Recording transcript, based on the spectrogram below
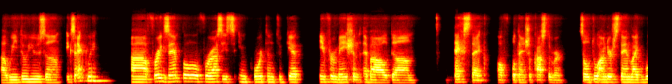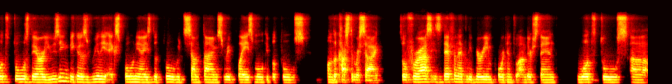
uh, we do use uh, Xactly. Uh, for example, for us, it's important to get information about um, tech stack of potential customer. So to understand like what tools they are using, because really Exponea is the tool which sometimes replace multiple tools on the customer side. So for us, it's definitely very important to understand what tools uh,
